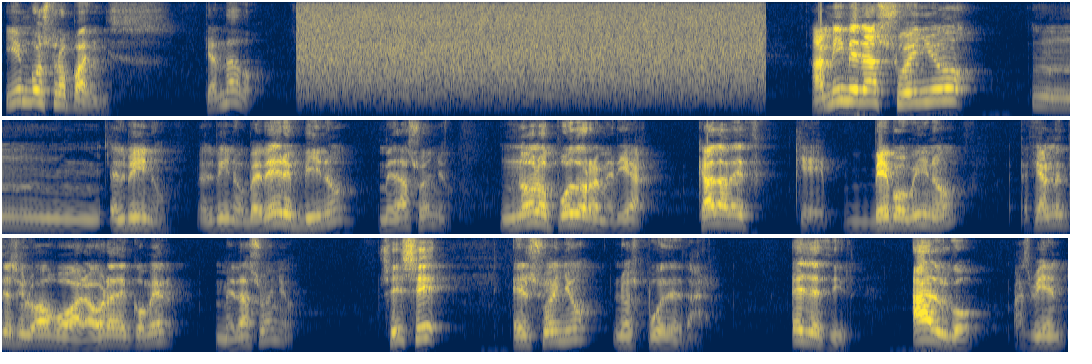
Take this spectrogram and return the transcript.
¿Y en vuestro país? ¿Qué han dado? A mí me da sueño mm, el vino, el vino, beber vino me da sueño, no lo puedo remediar. Cada vez que bebo vino, especialmente si lo hago a la hora de comer, me da sueño. Sí, sí, el sueño nos puede dar. Es decir, algo, más bien,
